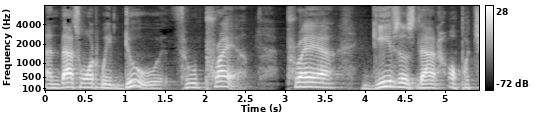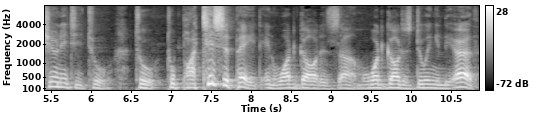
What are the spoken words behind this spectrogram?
And that's what we do through prayer. Prayer gives us that opportunity to, to, to participate in what God is um, what God is doing in the earth,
